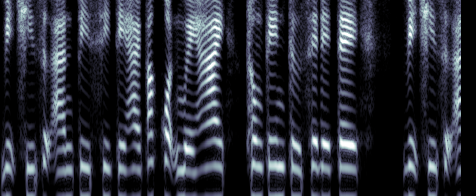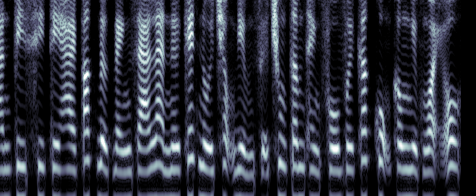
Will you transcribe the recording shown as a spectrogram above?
Vị trí dự án PCT2 Park quận 12, thông tin từ CDT. Vị trí dự án PCT2 Park được đánh giá là nơi kết nối trọng điểm giữa trung tâm thành phố với các cụm công nghiệp ngoại ô.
